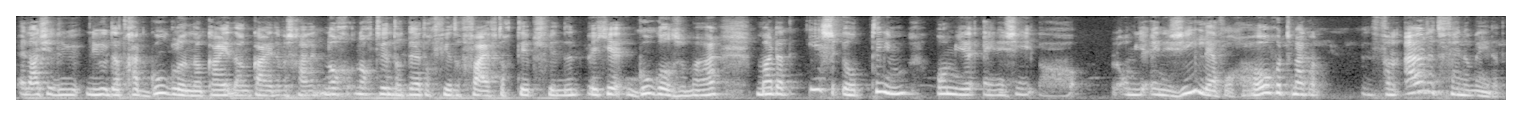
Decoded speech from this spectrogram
en als je nu, dat gaat googlen, dan kan je, dan kan je er waarschijnlijk nog, nog 20, 30, 40, 50 tips vinden. Weet je, google ze maar. Maar dat is ultiem om je energie, om je energielevel hoger te maken. Want vanuit het fenomeen dat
